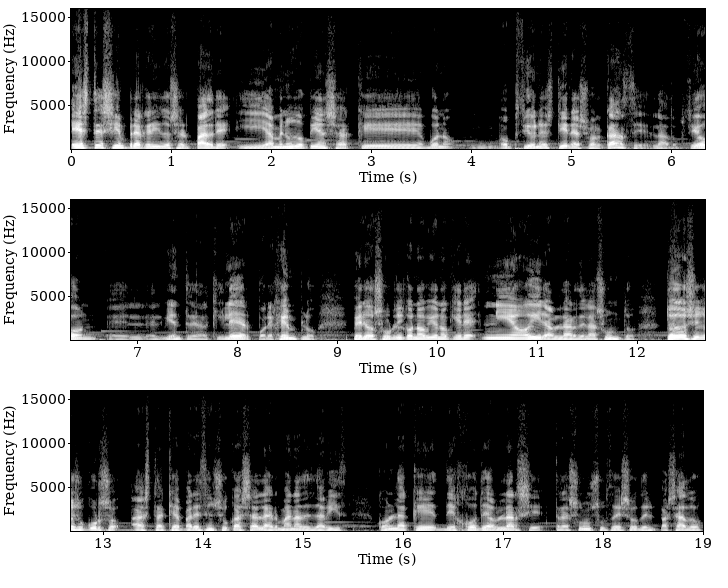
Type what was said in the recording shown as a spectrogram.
Este siempre ha querido ser padre y a menudo piensa que, bueno, opciones tiene a su alcance, la adopción, el, vientre de alquiler, por ejemplo, pero su rico novio no quiere ni oír hablar del asunto. Todo sigue su curso hasta que aparece en su casa la hermana de David, con la que dejó de hablarse tras un suceso del pasado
